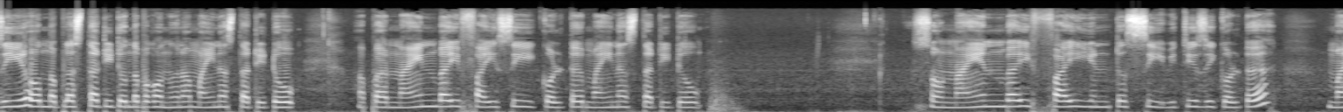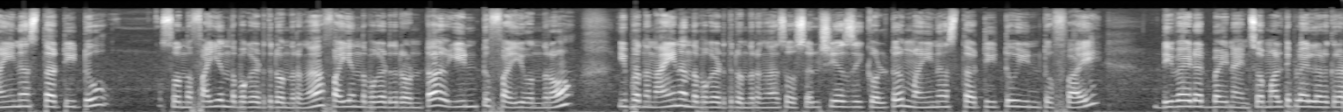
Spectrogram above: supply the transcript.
zero இந்த ப்ளஸ் தேர்ட்டி டூ இந்த பக்கம் வந்ததுன்னா மைனஸ் தேர்ட்டி டூ அப்போ nine by five C equal to minus thirty two so nine by five into C which is equal to minus thirty two so இந்த ஃபைவ் அந்த பக்கம் எடுத்துகிட்டு வந்துடுங்க ஃபைவ் அந்த பக்கம் எடுத்துகிட்டு வந்துட்டா இன்ட்டு ஃபைவ் வந்துடும் இப்போ அந்த நைன் அந்த பக்கம் எடுத்துகிட்டு வந்துடுங்க so Celsius equal to minus thirty two into five divided by nine so மல்டிப்ளையில் இருக்கிற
